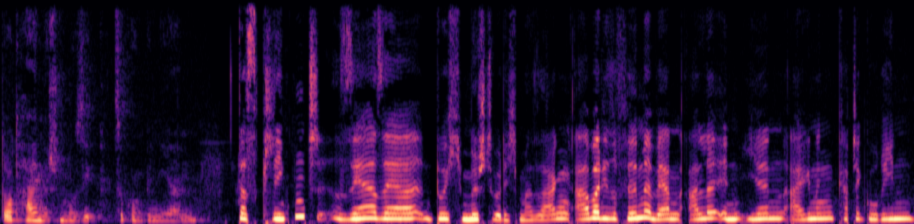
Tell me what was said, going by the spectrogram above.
dort heimischen Musik zu kombinieren. Das klingt sehr, sehr durchmischt, würde ich mal sagen. Aber diese Filme werden alle in ihren eigenen Kategorien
